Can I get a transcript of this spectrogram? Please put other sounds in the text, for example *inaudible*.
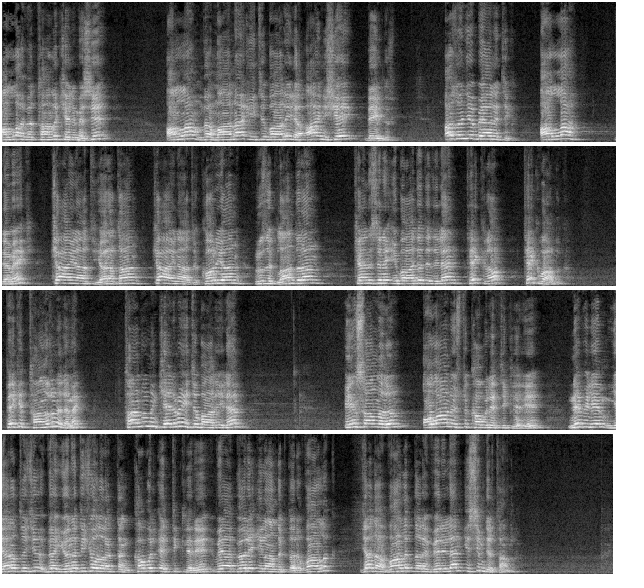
Allah ve Tanrı kelimesi anlam ve mana itibariyle aynı şey değildir. Az önce beyan ettik. Allah demek kainatı yaratan, kainatı koruyan, rızıklandıran, kendisine ibadet edilen tek Rab, tek varlık. Peki Tanrı ne demek? Tanrı'nın kelime itibariyle insanların olağanüstü kabul ettikleri, ne bileyim yaratıcı ve yönetici olaraktan kabul ettikleri veya böyle inandıkları varlık ya da varlıklara verilen isimdir Tanrı.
